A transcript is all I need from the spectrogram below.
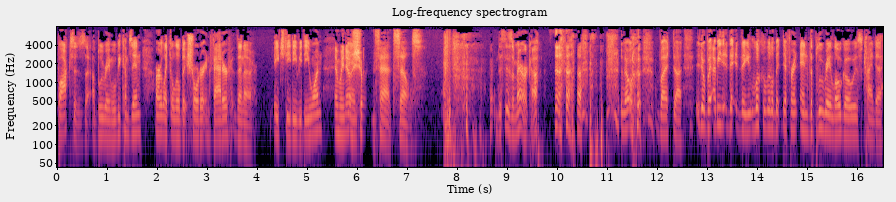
boxes that a Blu-ray movie comes in are like a little bit shorter and fatter than a HD DVD one. And we know And- short and fat sells. this is America. no, but uh, you know, but I mean, they, they look a little bit different, and the Blu-ray logo is kind of.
